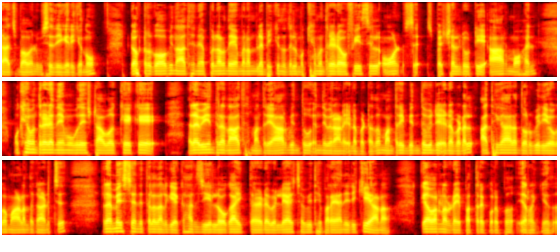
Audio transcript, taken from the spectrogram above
രാജ്ഭവൻ വിശദീകരിക്കുന്നു. ഡോക്ടർ ഗോപിനാഥിന് പുനർനിയമനം ലഭിക്കുന്നതിൽ മുഖ്യമന്ത്രിയുടെ ഓഫീസിൽ on special duty R Mohan മുഖ്യമന്ത്രിയുടെ നിയമോപദേഷ്ടാവ് കെ കെ രവീന്ദ്രനാഥ് മന്ത്രി ആർ ബിന്ദു എന്നിവരാണ് ഇടപെട്ടത്. മന്ത്രി ബിന്ദുവിന്റെ ഇടപെടൽ അധികാര ദുർവിനിയോഗമാണെന്ന് കാണിച്ച് രമേശ് ചെന്നിത്തല നൽകിയ ഹർജിയിൽ ലോകായുക്തയുടെ വെള്ളിയാഴ്ച വിധി പറയാനിരിക്കെയാണ് ഗവർണറുടെ പത്രക്കുറിപ്പ് ഇറങ്ങിയത്.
